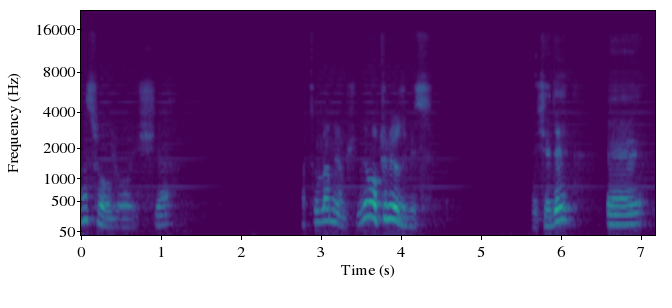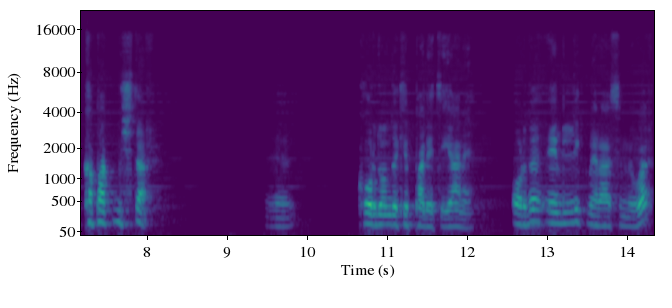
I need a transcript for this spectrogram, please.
Nasıl oldu o iş ya? Hatırlamıyorum şimdi. Oturuyoruz biz. Neşede e, kapatmışlar. E, kordondaki paleti yani. Orada evlilik merasimi var.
